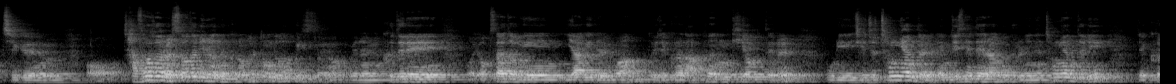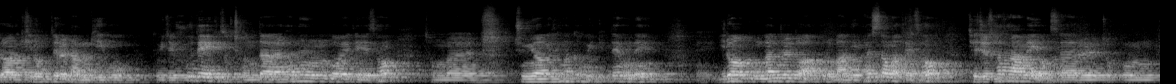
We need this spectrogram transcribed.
지금 어 자서전을 써드리려는 그런 활동도 하고 있어요. 왜냐하면 그들의 어, 역사적인 이야기들과 또 이제 그런 아픈 기억들을 우리 제주 청년들, MZ 세대라고 불리는 청년들이 이제 그러한 기록들을 남기고 또 이제 후대에 계속 전달하는 거에 대해서 정말 중요하게 생각하고 있기 때문에 네, 이러한 공간들도 앞으로 많이 활성화돼서 제주 4.3의 역사를 조금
